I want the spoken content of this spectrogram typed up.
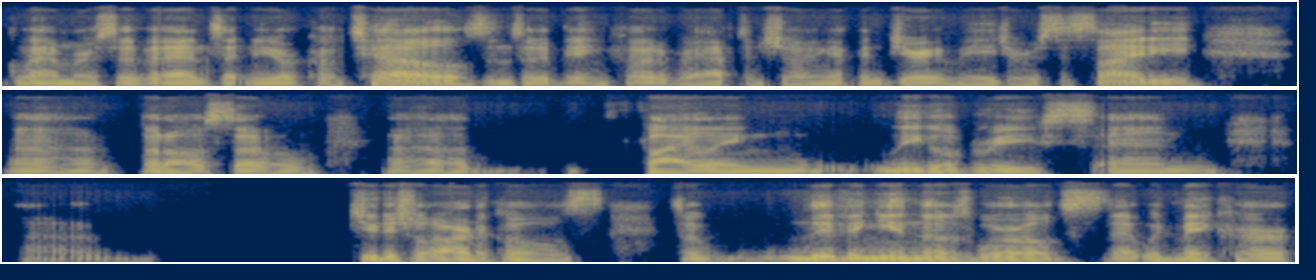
glamorous events at New York hotels and sort of being photographed and showing up in Geri Major society, uh, but also uh, filing legal briefs and uh, judicial articles. So living in those worlds that would make her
